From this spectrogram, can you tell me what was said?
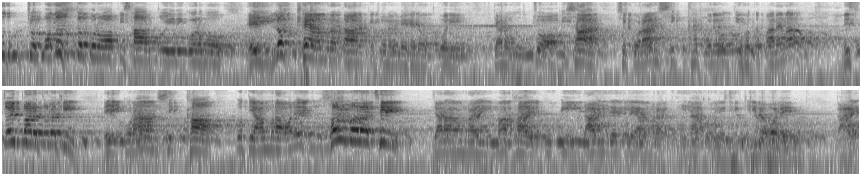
উচ্চ পদস্থ কোনো অফিসার তৈরি করব। এই লক্ষ্যে আমরা তার পিছনে মেহনত করি। কেন উচ্চ অফিসার, সে কোরআন শিক্ষা করেও কি হতে পারে না? নিশ্চয়ই পারে তো নাকি? এই কোরআন শিক্ষা প্রতি আমরা অনেক মুসলমান আছি। যারা আমরা এই মাথায় টুপি, দাড়ি দেখলে আমরা ঘৃণা করি, ঠিক কিনা বলে গায়ে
